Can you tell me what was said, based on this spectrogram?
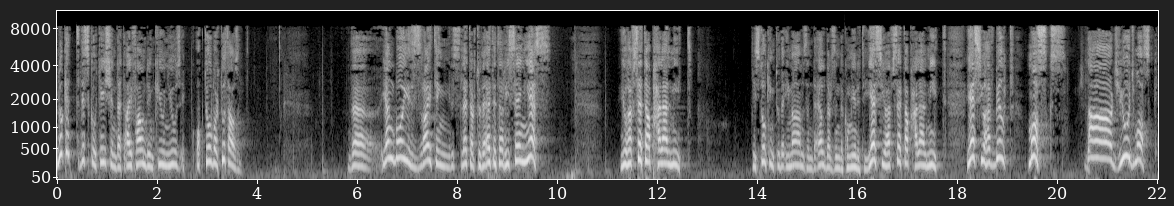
Look at this quotation that I found in Q News, October 2000. The young boy is writing this letter to the editor. He's saying, yes, you have set up halal meat. He's talking to the imams and the elders in the community. Yes, you have set up halal meat. Yes, you have built mosques. Large, huge mosque.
